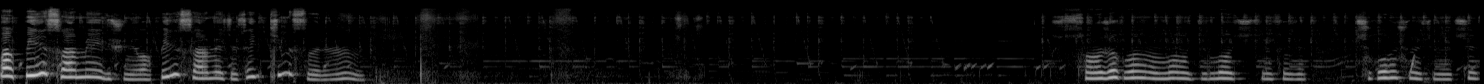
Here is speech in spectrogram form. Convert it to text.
Bak beni sarmayı düşünüyor. Bak beni sarmaya çalışıyor. Sen kimi sarıyorsun? Saracak lan Allah Allah içine saracak. Çık oğlum içine çık.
